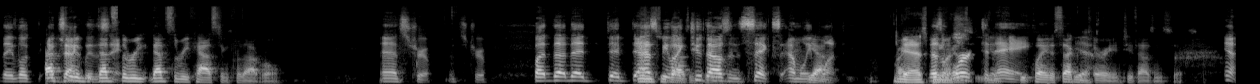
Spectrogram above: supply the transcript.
they look That's the- exactly the that's same. the re, that's the recasting for that role. That's true. That's true. But that the, it has to be like 2006 Emily Yeah. Blunt. Yeah, It doesn't much- work Yeah, today. He played a secretary in 2006. Yeah,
